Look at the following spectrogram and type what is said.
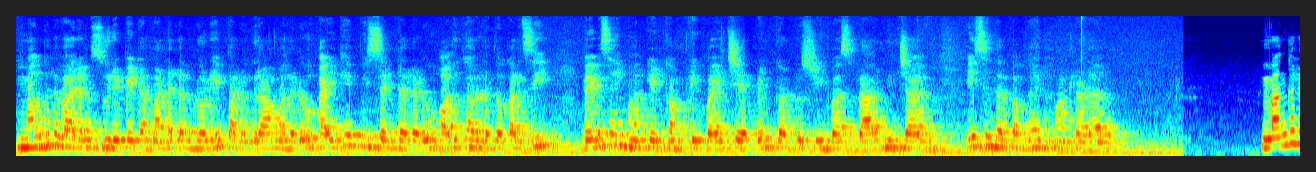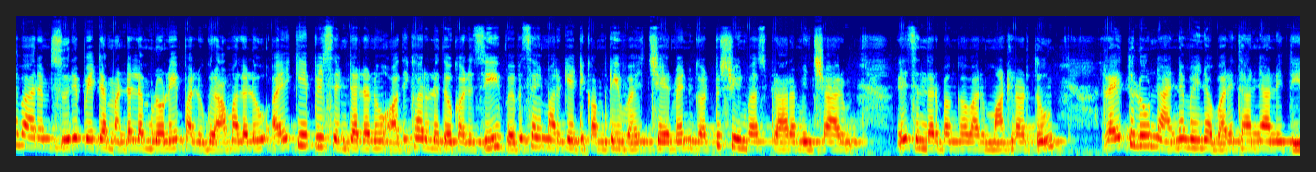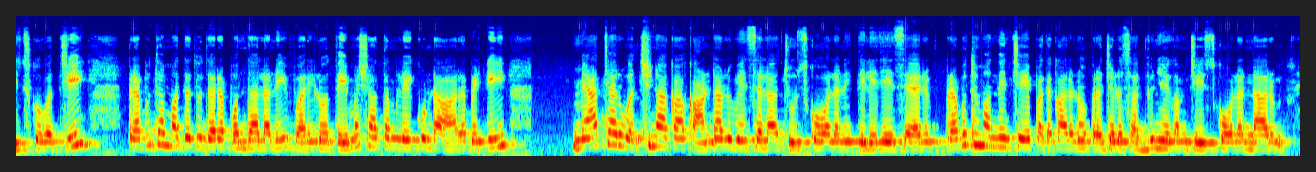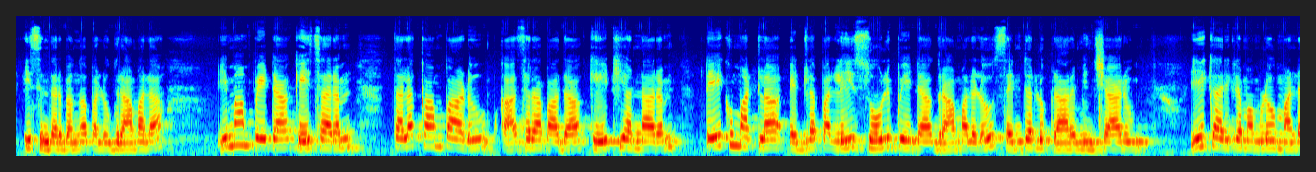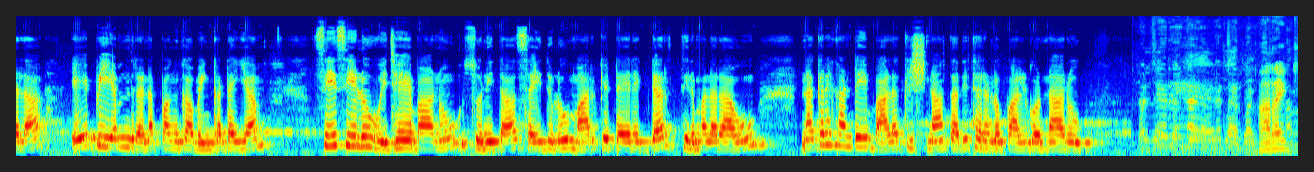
మంగళవారం సూర్యపేట మండలంలోని పలు గ్రామాలలో ఐకేపీ సెంటర్లను అధికారులతో కలిసి వ్యవసాయ మార్కెట్ కమిటీ వైస్ చైర్మన్ గట్టు శ్రీనివాస్ ప్రారంభించారు. ఈ సందర్భంగా ఆయన మాట్లాడారు. మంగళవారం సూర్యపేట మండలంలోని పలు గ్రామాలలో ఐకేపీ సెంటర్లను అధికారులతో కలిసి వ్యవసాయ మార్కెట్ కమిటీ వైస్ చైర్మన్ గట్టు శ్రీనివాస్ ప్రారంభించారు. ఈ సందర్భంగా వారు మాట్లాడుతూ రైతులు నాణ్యమైన వరి ధాన్యాన్ని తీసుకువచ్చి ప్రభుత్వ మద్దతు ధర పొందాలని వరిలో తేమ శాతం లేకుండా ఆరబెట్టి మ్యాచర్ వచ్చినాక కాంటాలు వేసేలా చూసుకోవాలని తెలియజేశారు. ప్రభుత్వం అందించే పథకాలను ప్రజలు సద్వినియోగం చేసుకోవాలన్నారు. ఈ సందర్భంగా పలు గ్రామాల ఇమాంపేట కేసారం తలకాంపాడు కాసరాబాద కేటి అన్నారం టేకుమట్ల ఎడ్లపల్లి సోలిపేట గ్రామాలలో సెంటర్లు ప్రారంభించారు. ఈ కార్యక్రమంలో మండల ఏపీఎం రణపంక వెంకటయ్య సీసీలు విజయభాను సునీత సైదులు మార్కెట్ డైరెక్టర్ తిరుమలరావు నగరకంటి బాలకృష్ణ తదితరులు పాల్గొన్నారు. రైట్.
